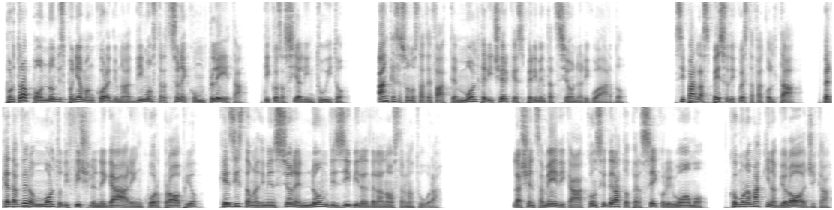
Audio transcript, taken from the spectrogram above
Purtroppo non disponiamo ancora di una dimostrazione completa di cosa sia l'intuito, anche se sono state fatte molte ricerche e sperimentazioni a riguardo. Si parla spesso di questa facoltà perché è davvero molto difficile negare in cuor proprio che esista una dimensione non visibile della nostra natura. La scienza medica ha considerato per secoli l'uomo come una macchina biologica,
